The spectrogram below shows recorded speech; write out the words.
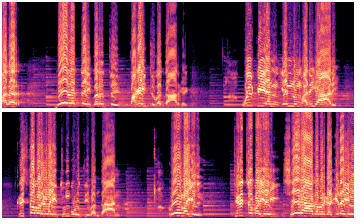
பலர் வேதத்தை வெறுத்து பகைத்து வந்தார்கள். உல்பியன் என்னும் அதிகாரி கிறிஸ்தவர்களை துன்புறுத்தி வந்தான். ரோமையில் திருச்சபையை சேராதவர்கள் இடையே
